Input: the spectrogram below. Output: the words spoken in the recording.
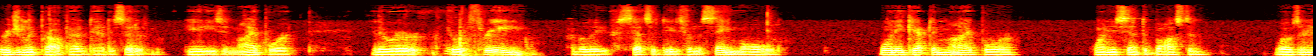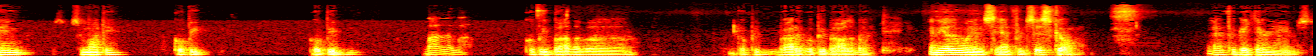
Originally, Prabhupada had a set of deities in Mayapur. There were there were three I believe, sets of deities from the same mold. One he kept in Mayapur, one he sent to Boston. What was her name, Sumati? Gopi, Gopi, Vallabha. Gopi Vallabha, Gopi Radha Gopi Vallabha, and the other one in San Francisco. I forget their names.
